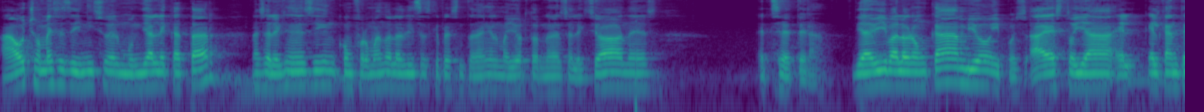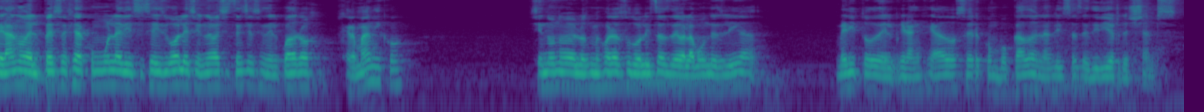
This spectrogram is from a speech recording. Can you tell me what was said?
a ocho meses de inicio del mundial de Qatar. Las selecciones siguen conformando las listas que presentarán el mayor torneo de selecciones etcétera. Ahí valora un cambio y pues a esto ya el, el canterano del PSG acumula 16 goles y 9 asistencias en el cuadro germánico siendo uno de los mejores futbolistas de la Bundesliga mérito del granjeado ser convocado en las listas de Didier Deschamps.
